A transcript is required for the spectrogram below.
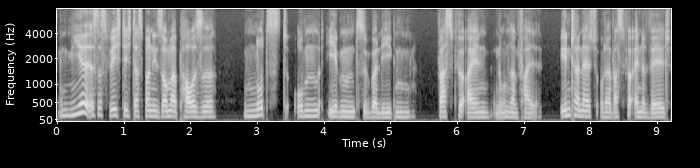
mir ist es wichtig, dass man die Sommerpause nutzt, um eben zu überlegen, was für ein, in unserem Fall, Internet oder was für eine Welt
